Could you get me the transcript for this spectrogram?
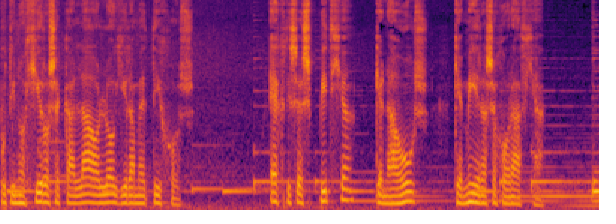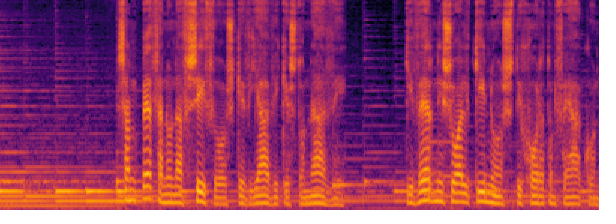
που την οχύρωσε καλά ολόγυρα με τείχος. Έχτισε σπίτια και ναούς και μοίρασε χωράφια. Σαν πέθανε ο Ναυσίθωος και διάβηκε στον Άδη, κυβέρνησε ο Αλκίνος στη χώρα των Φεάκων.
